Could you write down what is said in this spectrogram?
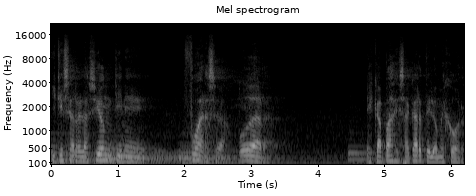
Y que esa relación tiene fuerza, poder, es capaz de sacarte lo mejor.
